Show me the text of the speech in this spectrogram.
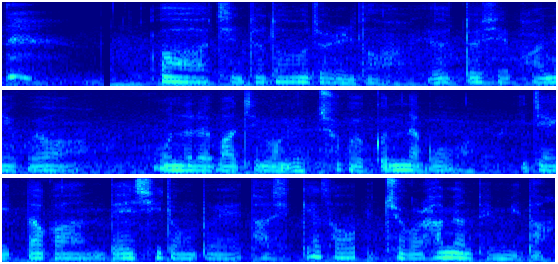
아 진짜 너무 졸리다. 12시 반이고요. 오늘의 마지막 유축을 끝내고 이제 이따가 한 4시 정도에 다시 깨서 유축을 하면 됩니다.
